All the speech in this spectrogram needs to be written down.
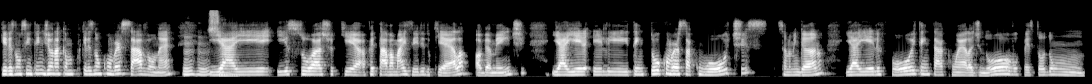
que eles não se entendiam na cama porque eles não conversavam, né? Uhum. E Sim. aí, isso acho que afetava mais ele do que ela, obviamente. E aí, ele, tentou conversar com o Oates, se eu não me engano. E aí, ele foi tentar com ela de novo, fez todo um.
